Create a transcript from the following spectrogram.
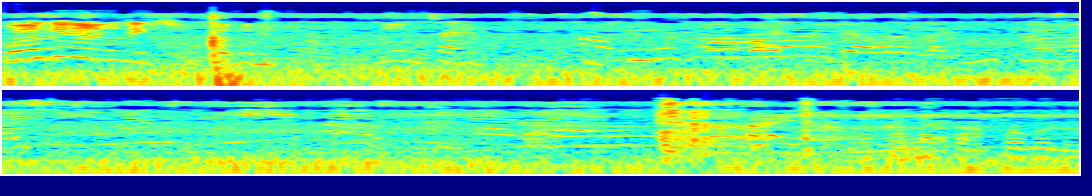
ಹೋಗಿ ನಾನು ನೆಕ್ಸ್ಟ್ ಹೋಗ್ತೀನಿ ನಿಮ್ಮ ಸೈಡ್ ಕರ್ಕೊಬಿಡು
